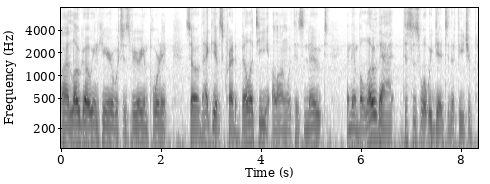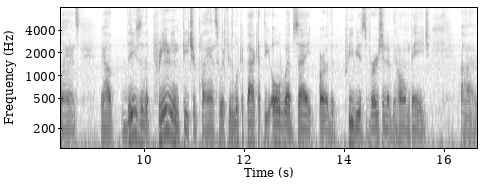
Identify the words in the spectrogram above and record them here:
uh, logo in here, which is very important. So that gives credibility along with his note. And then below that, this is what we did to the feature plans. Now, these are the premium feature plans. So if you look back at the old website or the previous version of the homepage, uh,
